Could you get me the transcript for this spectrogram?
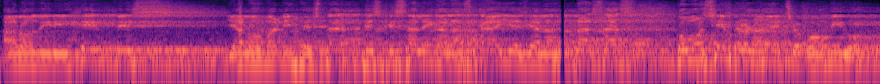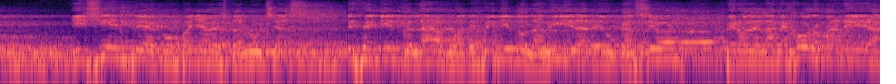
a los dirigentes y a los manifestantes que salen a las calles y a las plazas, como siempre lo han hecho conmigo. Y siempre he acompañado estas luchas, defendiendo el agua, defendiendo la vida, la educación, pero de la mejor manera,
